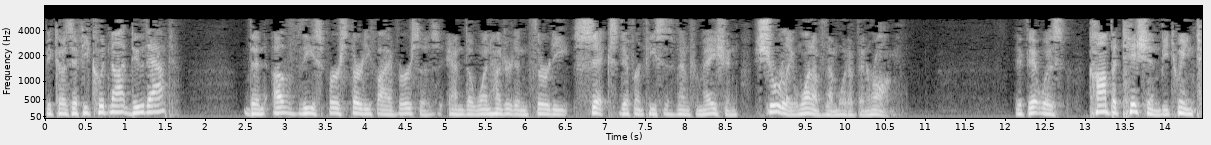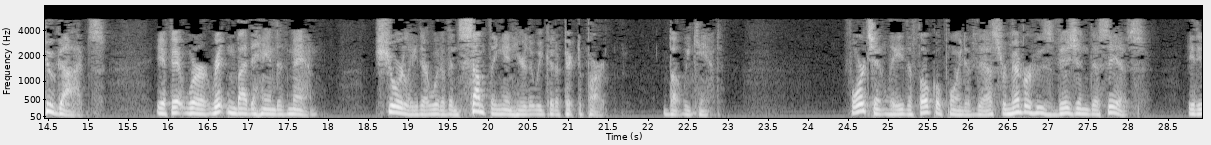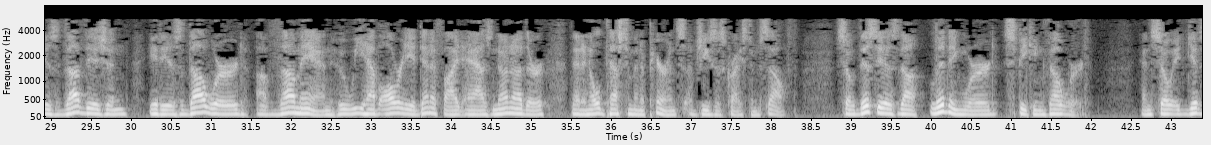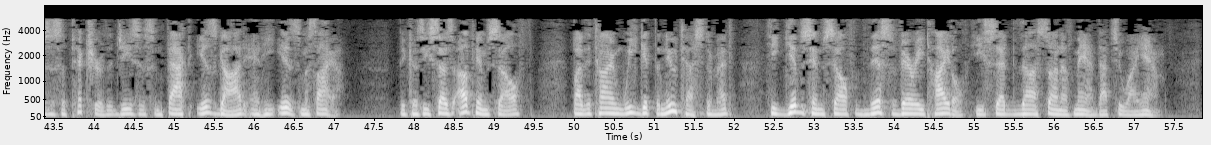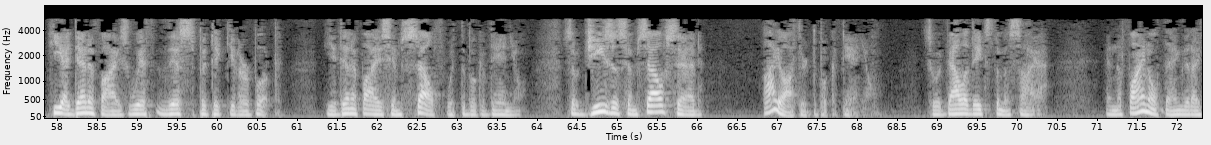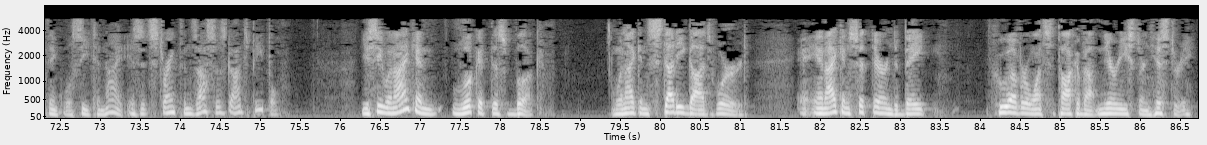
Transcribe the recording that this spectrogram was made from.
Because if he could not do that, then of these first 35 verses and the 136 different pieces of information, surely one of them would have been wrong. If it was competition between two gods, if it were written by the hand of man, surely there would have been something in here that we could have picked apart. But we can't. Fortunately, the focal point of this, remember whose vision this is. It is the vision, it is the word of the man who we have already identified as none other than an Old Testament appearance of Jesus Christ himself. So this is the living word speaking the word. And so it gives us a picture that Jesus in fact is God and he is Messiah. Because he says of himself, by the time we get the New Testament, he gives himself this very title. He said, the Son of Man. That's who I am. He identifies with this particular book. He identifies himself with the book of Daniel. So Jesus himself said, I authored the book of Daniel. So it validates the Messiah. And the final thing that I think we'll see tonight is it strengthens us as God's people. You see, when I can look at this book, when I can study God's Word, and I can sit there and debate whoever wants to talk about Near Eastern history,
